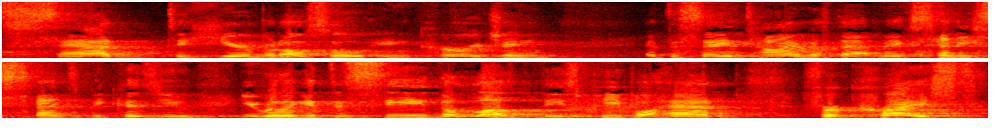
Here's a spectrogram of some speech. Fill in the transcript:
sad to hear, but also encouraging at the same time, if that makes any sense, because you, you really get to see the love these people had for Christ.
